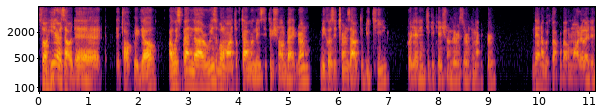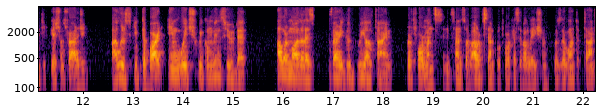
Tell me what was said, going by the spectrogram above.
So here's how the, the talk will go. I will spend a reasonable amount of time on the institutional background because it turns out to be key for the identification of the reserve demand curve. Then I will talk about model identification strategy. I will skip the part in which we convince you that our model has very good real-time performance in sense of of sample forecast evaluation was the wanted time.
